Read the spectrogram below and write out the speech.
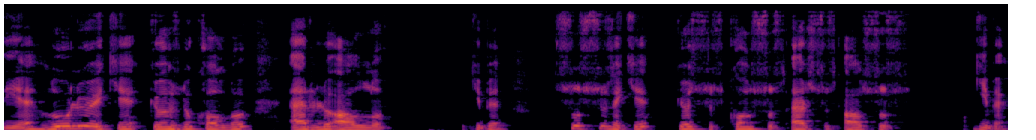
diye. Lulu eki gözlü, kollu, erlü, allu gibi. Sussüz eki gözsüz, kolsuz, ersüz, alsuz gibi.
